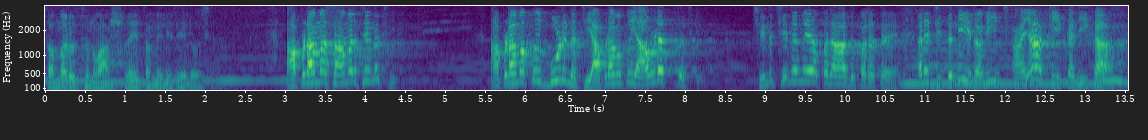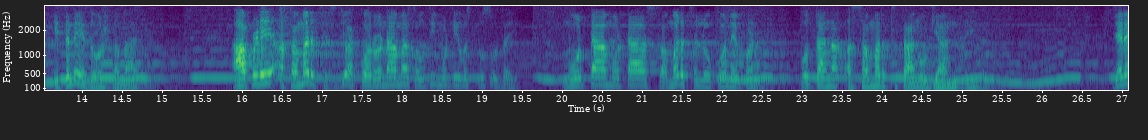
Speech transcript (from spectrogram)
સમર્થનો આશ્રય તમે લીધેલો છે. આપણામાં સામર્થ્ય નથી. આપણામાં કોઈ ગુણ નથી, આપણામાં કોઈ આવડત નથી. છિન છિન મે અપરાધ પરત. હે અરે જીતની રવિ છાયા કી કનિકા, ઇતને દોષ હમારે આપણે અસમર્થ છે જો આ કોરોનામાં સૌથી મોટી વસ્તુ શું થઈ? મોટા મોટા સમર્થ લોકોને પણ પોતાના અસમર્થતાનું જ્ઞાન થઈ ગયું. જેને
